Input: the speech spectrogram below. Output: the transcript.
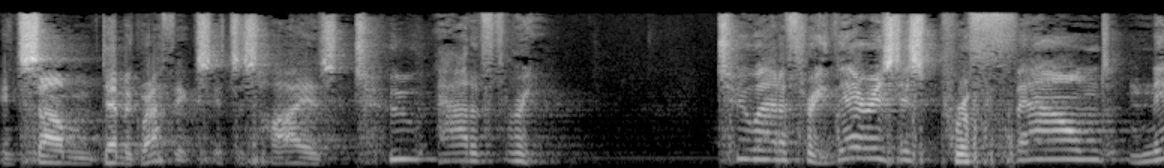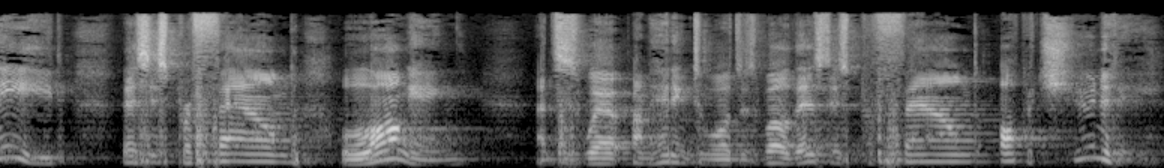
in some demographics, it's as high as two out of three. Two out of three. There is this profound need, there's this profound longing, and this is where I'm heading towards as well. There's this profound opportunity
